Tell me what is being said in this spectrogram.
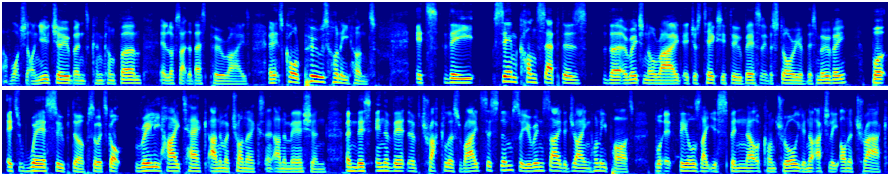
I've watched it on YouTube and can confirm it looks like the best Pooh ride. And it's called Pooh's Honey Hunt. It's the same concept as the original ride, it just takes you through basically the story of this movie, but it's way souped up. So it's got really high tech animatronics and animation, and this innovative trackless ride system. So you're inside a giant honeypot, but it feels like you're spinning out of control. You're not actually on a track,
